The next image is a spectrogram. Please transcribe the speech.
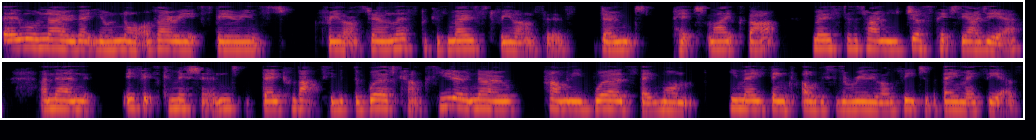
they will know that you're not a very experienced freelance journalist because most freelancers don't pitch like that. most of the time you just pitch the idea and then if it's commissioned, they come back to you with the word count because you don't know how many words they want. You may think, oh, this is a really long feature, but they may see it as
